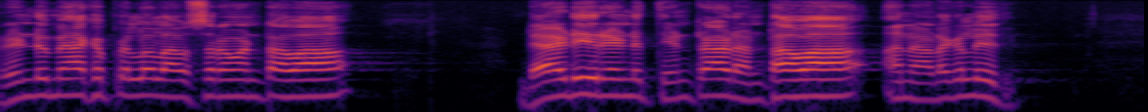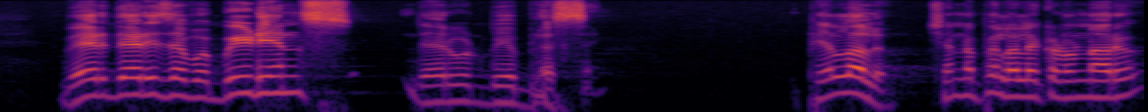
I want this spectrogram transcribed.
రెండు మేక పిల్లలు అవసరం అంటావా? డాడీ రెండు తింటాడు అంటావా? అని అడగలేదు. Where there is a obedience there would be blessing పిల్లలు చిన్న పిల్లలు ఎక్కడ ఉన్నారు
